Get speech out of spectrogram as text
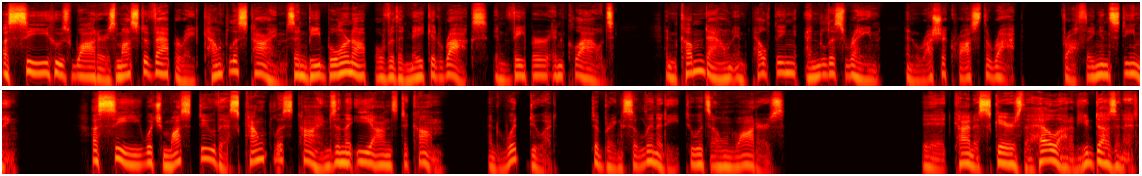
a sea whose waters must evaporate countless times and be borne up over the naked rocks in vapor and clouds, and come down in pelting, endless rain and rush across the rock, frothing and steaming. A sea which must do this countless times in the eons to come, and would do it to bring salinity to its own waters. It kind of scares the hell out of you, doesn't it?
